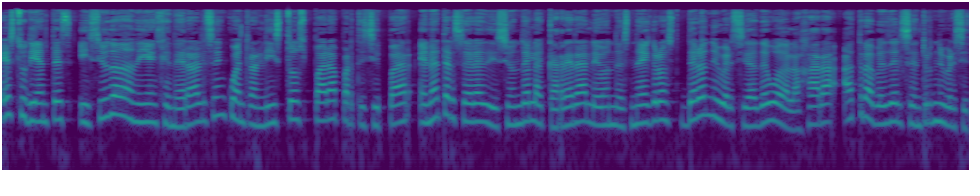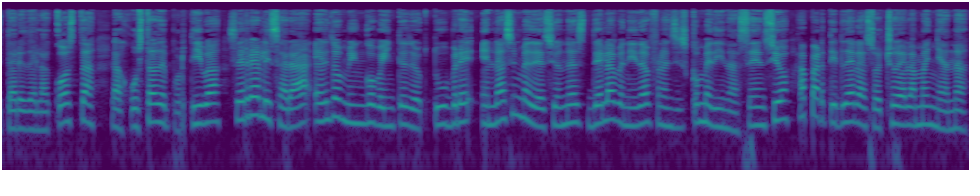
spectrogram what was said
Estudiantes y ciudadanía en general se encuentran listos para participar en la tercera edición de la carrera Leones Negros de la Universidad de Guadalajara a través del Centro Universitario de la Costa. La justa deportiva se realizará el domingo 20 de octubre en las inmediaciones de la avenida Francisco Medina Asensio a partir de las 8 de la mañana,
